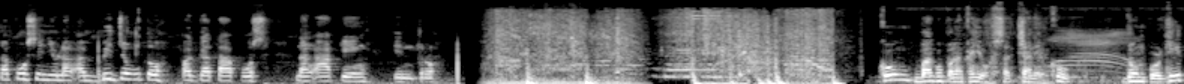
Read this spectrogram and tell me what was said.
tapusin nyo lang ang video ito pagkatapos ng aking intro. Kung bago pa lang kayo sa channel ko, don't forget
